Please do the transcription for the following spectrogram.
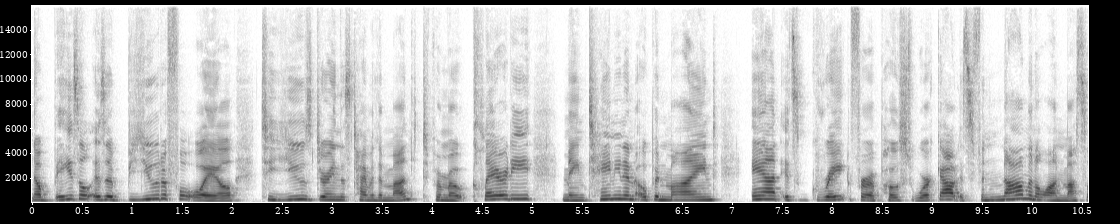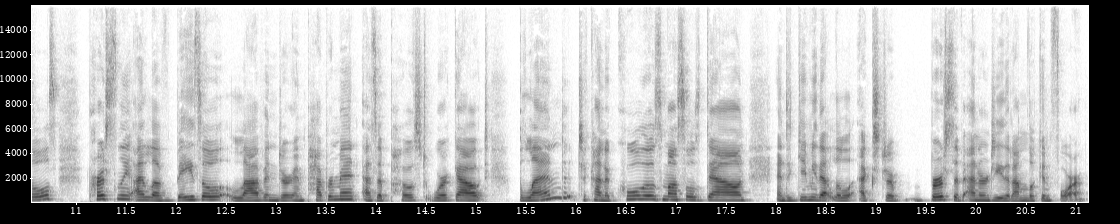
Now, basil is a beautiful oil to use during this time of the month to promote clarity, maintaining an open mind, and it's great for a post workout. It's phenomenal on muscles. Personally, I love basil, lavender, and peppermint as a post workout blend to kind of cool those muscles down and to give me that little extra burst of energy that I'm looking for.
